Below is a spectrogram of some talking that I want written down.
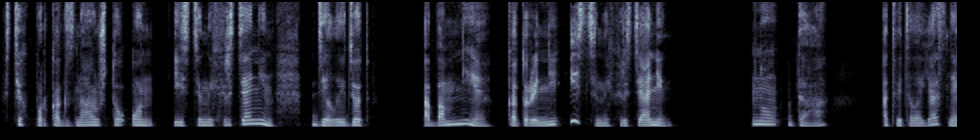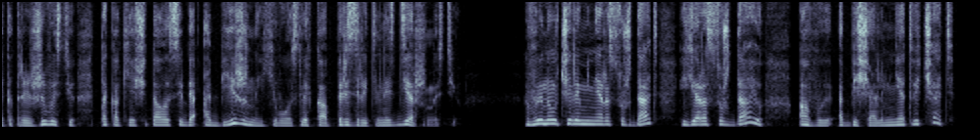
с тех пор, как знаю, что он истинный христианин. Дело идет обо мне, который не истинный христианин. Ну, да, ответила я с некоторой живостью, так как я считала себя обиженной его слегка презрительной сдержанностью. Вы научили меня рассуждать, и я рассуждаю, а вы обещали мне отвечать.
